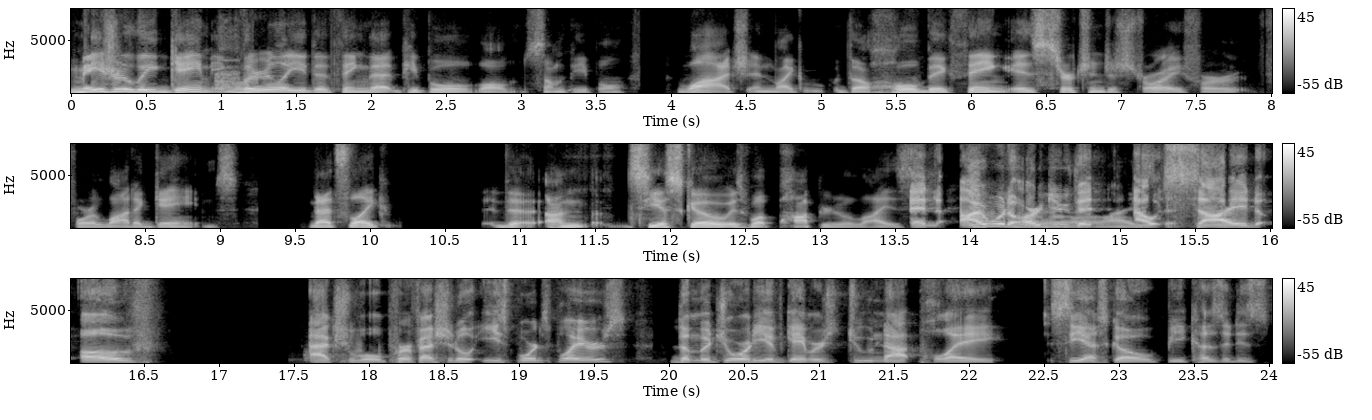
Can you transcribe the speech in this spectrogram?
Major League Gaming, literally the thing that people, well, some people watch, and like the whole big thing is search and destroy for for a lot of games. That's like the um, CS:GO is what popularized. And I would argue that Popularized it. outside of actual professional esports players, the majority of gamers do not play CS:GO because it is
